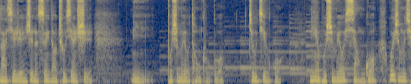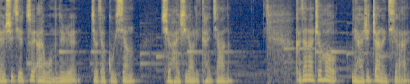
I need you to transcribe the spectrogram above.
那些人生的隧道出现时，你不是没有痛苦过、纠结过，你也不是没有想过，为什么全世界最爱我们的人就在故乡，却还是要离开家呢？可在那之后，你还是站了起来，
